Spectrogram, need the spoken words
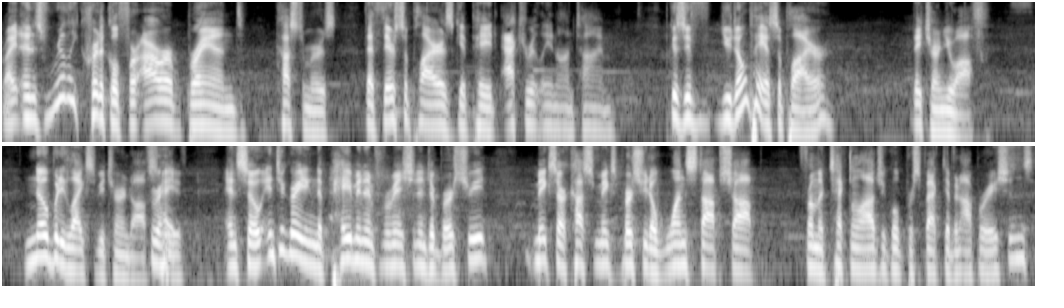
Right. And it's really critical for our brand customers that their suppliers get paid accurately and on time. Because if you don't pay a supplier, they turn you off. Nobody likes to be turned off, Steve. Right. And so integrating the payment information into Birch Street makes our customer makes Birch Street a one-stop shop from a technological perspective and operations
